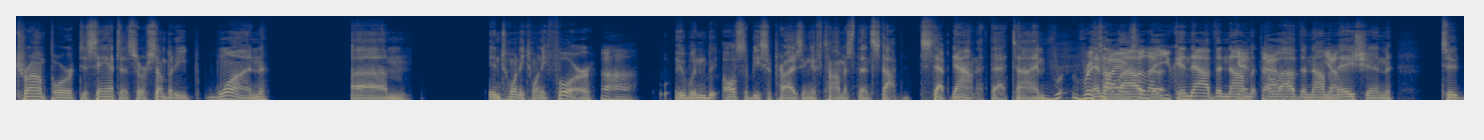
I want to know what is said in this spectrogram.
Trump or DeSantis or somebody won um, in 2024, Uh-huh. it wouldn't be, also be surprising if Thomas then stopped stepped down at that time retire and so that the, you can and now the nom- allow one. the Yep. To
